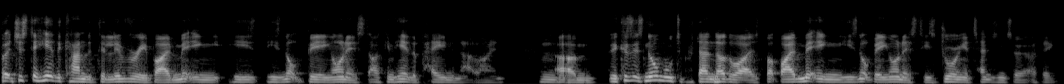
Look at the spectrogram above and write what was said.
but just to hear the candid delivery by admitting he's he's not being honest, I can hear the pain in that line. Hmm. Um, because it's normal to pretend otherwise, but by admitting he's not being honest, he's drawing attention to it. I think.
